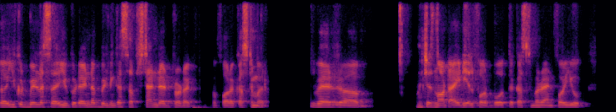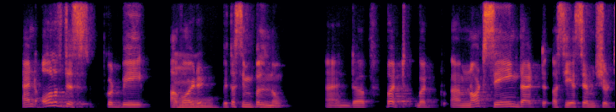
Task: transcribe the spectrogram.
you could build a you could end up building a substandard product for a customer where which is not ideal for both the customer and for you. And all of this could be avoided mm. with a simple no. And uh, but but I'm not saying that a CSM should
